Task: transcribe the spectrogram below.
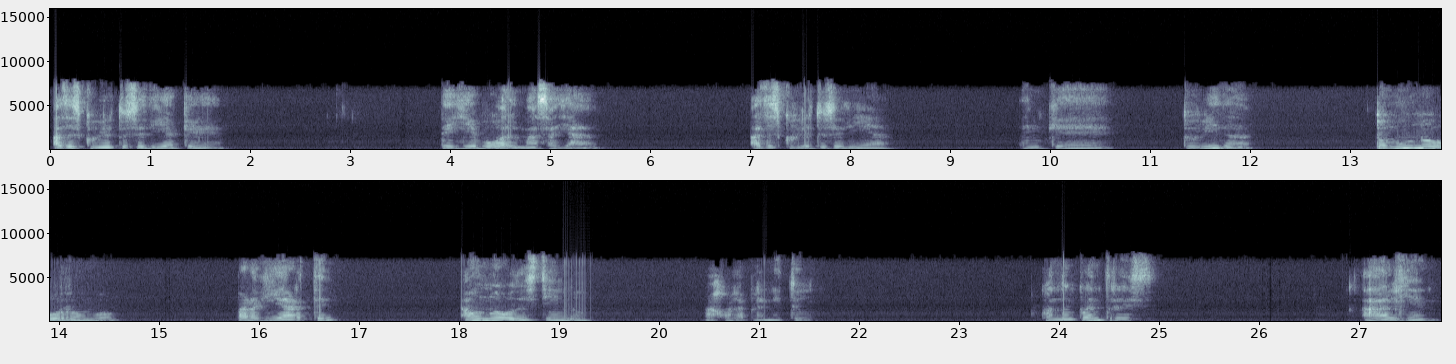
¿Has descubierto ese día que te llevó al más allá? ¿Has descubierto ese día en que tu vida tomó un nuevo rumbo para guiarte a un nuevo destino bajo la plenitud. Cuando encuentres a alguien,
